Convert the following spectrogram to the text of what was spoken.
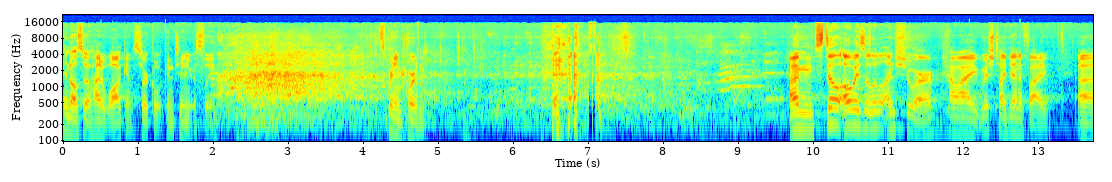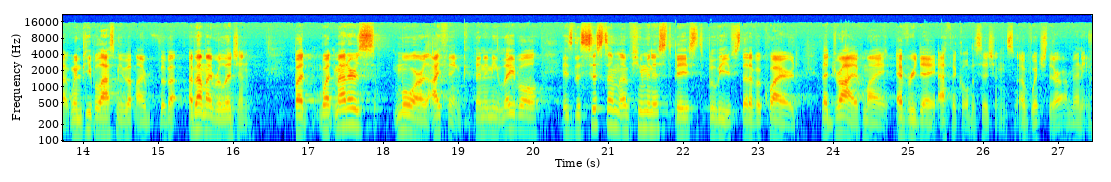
and also how to walk in a circle continuously. it's pretty important. I'm still always a little unsure how I wish to identify uh, when people ask me about my, about, about my religion. But what matters more, I think, than any label is the system of humanist based beliefs that I've acquired that drive my everyday ethical decisions, of which there are many.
